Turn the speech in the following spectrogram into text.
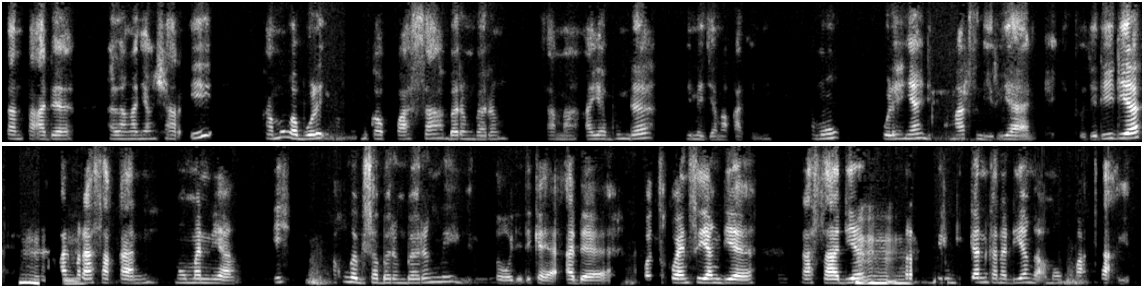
tanpa ada halangan yang syar'i, kamu nggak boleh buka puasa bareng-bareng sama ayah bunda di meja makan ini. Kamu bolehnya di kamar sendirian, kayak gitu. Jadi dia hmm. akan merasakan momen yang, ih, aku nggak bisa bareng-bareng nih, gitu jadi kayak ada konsekuensi yang dia rasa dia mm -hmm. dirugikan karena dia nggak mau puasa gitu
